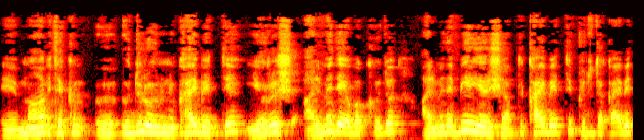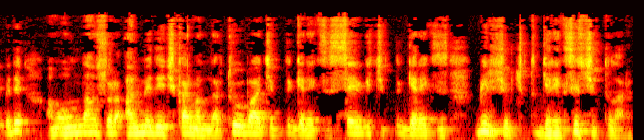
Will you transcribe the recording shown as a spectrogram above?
e, mavi takım e, ödül oyununu kaybetti. Yarış Almeda'ya bakıyordu. Almeda bir yarış yaptı, kaybetti. Kötü de kaybetmedi. Ama ondan sonra Almeda'yı çıkarmadılar. Tuğba çıktı gereksiz. Sevgi çıktı gereksiz. Birçok çıktı gereksiz çıktılar.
